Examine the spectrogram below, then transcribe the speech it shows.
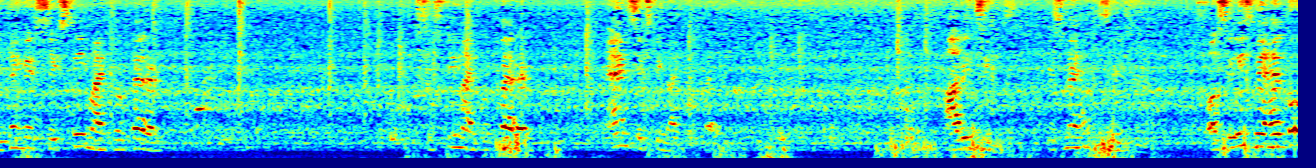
लिखेंगे 60 microfarad 60 microfarad and 60 microfarad are in series इसमें है सीरीज़ में. और सीरीज़ में है तो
